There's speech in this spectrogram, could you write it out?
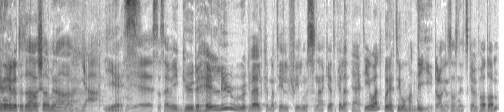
Är ni redo att höra köra mina herrar? Ja. Yes. Yes, då säger vi good hello och välkomna till Filmsnack. Jag heter Kalle. Jag heter Joel. Och jag heter Johan. I dagens avsnitt ska vi prata om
